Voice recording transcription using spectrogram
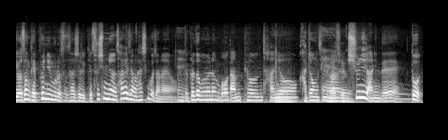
여성 대표님으로서 사실 이렇게 수십 년 사회생활 하신 거잖아요. 네. 근데 그러다 보면은 뭐 남편, 자녀, 음. 가정생활 네. 쉬운 일이 아닌데 또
